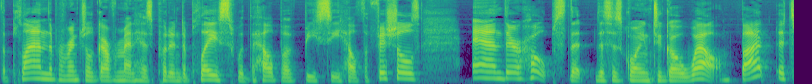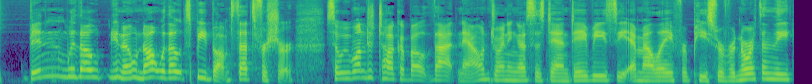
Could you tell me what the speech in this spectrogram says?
the plan the provincial government has put into place with the help of BC health officials, and their hopes that this is going to go well. But it's been without, you know, not without speed bumps, that's for sure. So we wanted to talk about that now. Joining us is Dan Davies, the MLA for Peace River North and the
